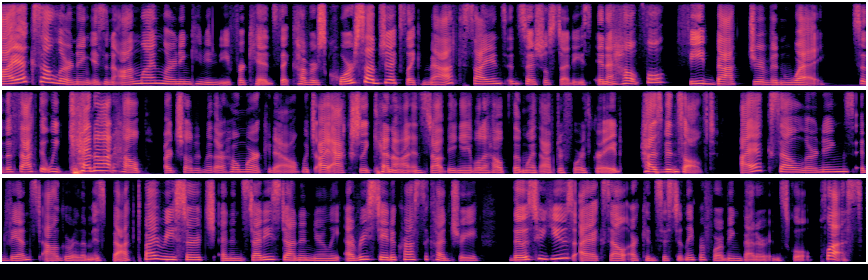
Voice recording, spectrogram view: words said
IXL Learning is an online learning community for kids that covers core subjects like math, science, and social studies in a helpful, feedback driven way. So, the fact that we cannot help our children with our homework now, which I actually cannot and stop being able to help them with after fourth grade, has been solved. IXL Learning's advanced algorithm is backed by research and in studies done in nearly every state across the country. Those who use IXL are consistently performing better in school. Plus,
